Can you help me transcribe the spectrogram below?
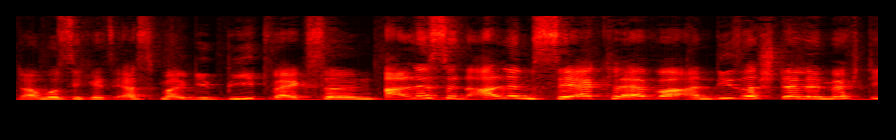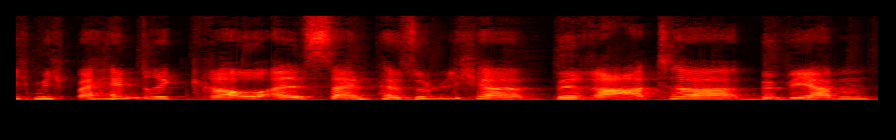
Da muss ich jetzt erstmal Gebiet wechseln. Alles in allem sehr clever. An dieser Stelle möchte ich mich bei Hendrik Grau als sein persönlicher Berater bewerben.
